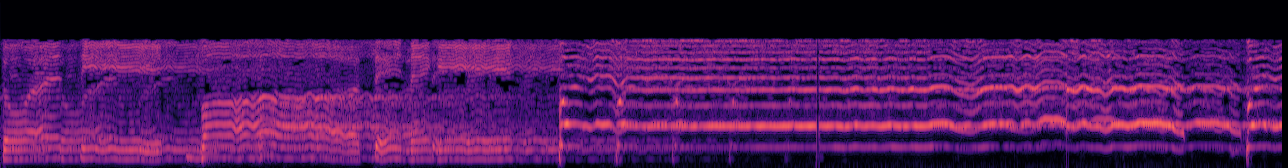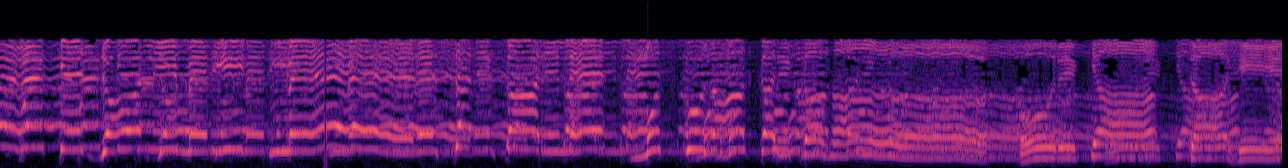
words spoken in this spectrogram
تو ایسی بات نہیں۔ کیا چاہیے؟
